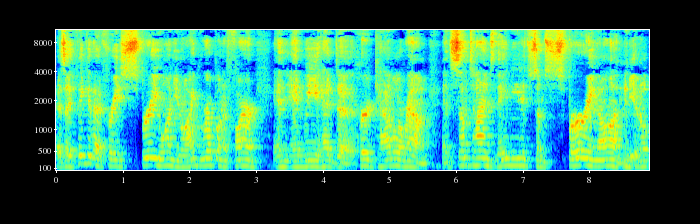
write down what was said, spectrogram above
As I think of that phrase, spur you on, you know, I grew up on a farm and, and we had uh, herd cattle around, and sometimes they needed some spurring on, you know,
